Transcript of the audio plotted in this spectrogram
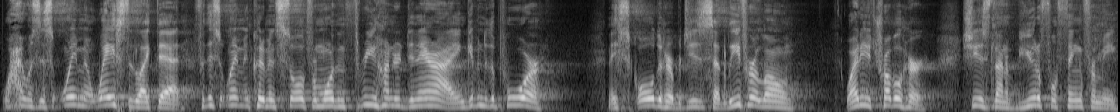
Why was this ointment wasted like that? For this ointment could have been sold for more than 300 denarii and given to the poor. They scolded her, but Jesus said, Leave her alone. Why do you trouble her? She has done a beautiful thing for me.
